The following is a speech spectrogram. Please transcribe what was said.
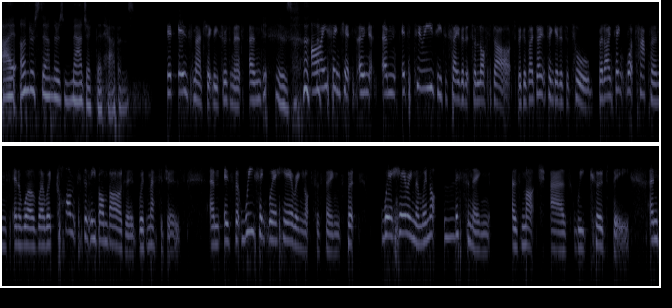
I understand there's magic that happens. It is magic, Lisa, isn't it? And it is. I think it's um, it's too easy to say that it's a lost art because I don't think it is at all. But I think what's happened in a world where we're constantly bombarded with messages um, is that we think we're hearing lots of things, but we're hearing them. We're not listening as much as we could be. And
